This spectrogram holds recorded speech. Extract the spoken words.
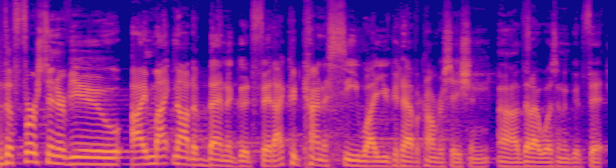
The first interview, I might not have been a good fit. I could kind of see why you could have a conversation uh, that I wasn't a good fit.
